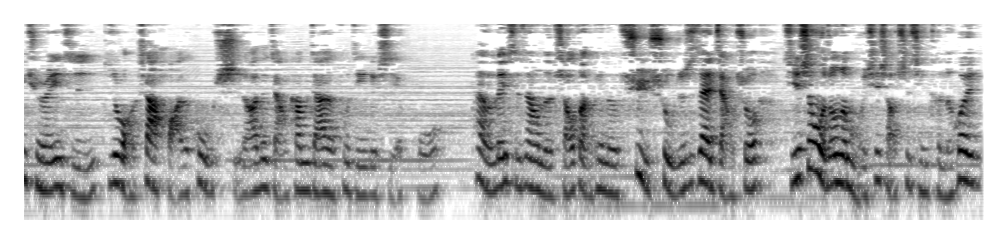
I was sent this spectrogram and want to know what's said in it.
一群人一直就是往下滑的故事，然后在讲他们家的附近一个斜坡。他有类似这样的小短片的叙述，就是在讲说，其实生活中的某一些小事情可能会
